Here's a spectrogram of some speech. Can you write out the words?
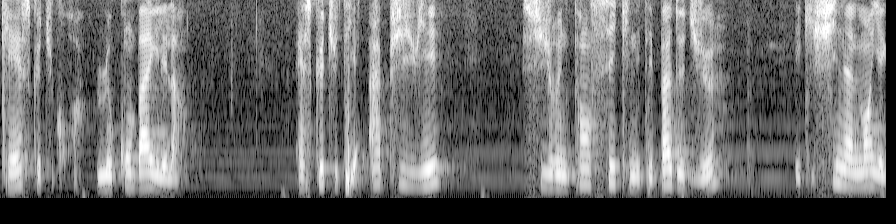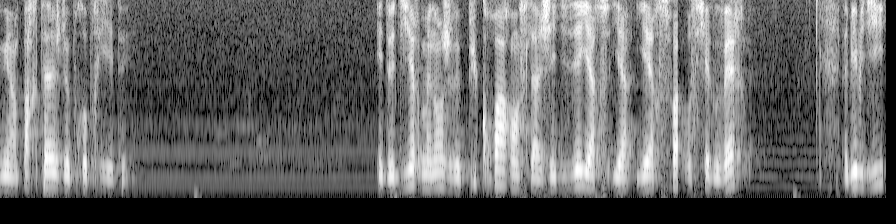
Qu'est-ce que tu crois? Le combat il est là. Est-ce que tu t'es appuyé sur une pensée qui n'était pas de Dieu et qui finalement, il y a eu un partage de propriété? Et de dire, maintenant, je ne veux plus croire en cela. J'ai disais hier, hier soir au ciel ouvert, la Bible dit,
